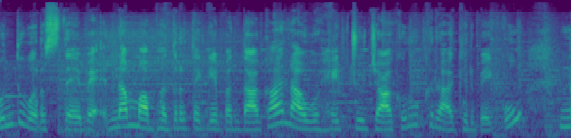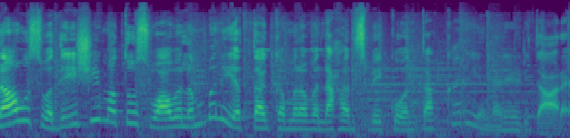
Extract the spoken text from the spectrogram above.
ಮುಂದುವರಿಸುತ್ತೇವೆ ನಮ್ಮ ಭದ್ರತೆಗೆ ಬಂದಾಗ ನಾವು ಹೆಚ್ಚು ಜಾಗರೂಕರಾಗಿರಬೇಕು. ನಾವು ಸ್ವದೇಶಿ ಮತ್ತು ಸ್ವಾವಲಂಬನೆಯತ್ತ ಗಮನವನ್ನು ಹರಿಸಬೇಕು ಅಂತ ಕರೆಯನ್ನು ನೀಡಿದ್ದಾರೆ.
